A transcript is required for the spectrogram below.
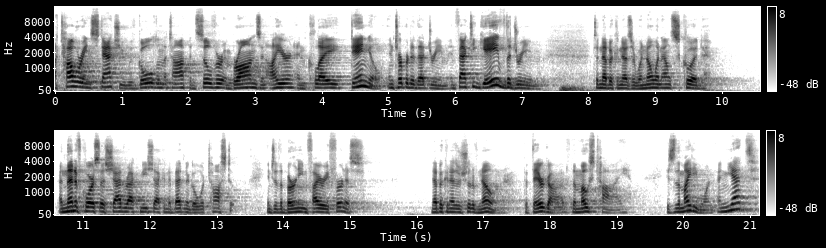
a, towering statue with gold on the top and silver and bronze and iron and clay. Daniel interpreted that dream. In fact, he gave the dream to Nebuchadnezzar when no one else could. And then, of course, as Shadrach, Meshach, and Abednego were tossed into the burning fiery furnace, Nebuchadnezzar should have known that their God, the Most High, is the mighty one. And yet,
